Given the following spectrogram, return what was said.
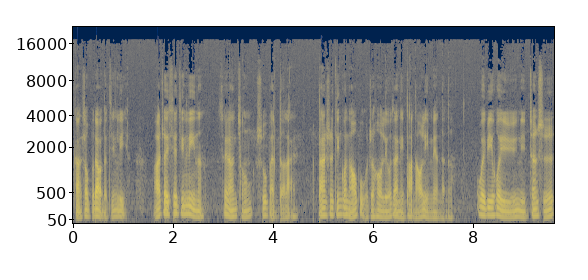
感受不到的经历，而这些经历呢，虽然从书本得来，但是经过脑补之后留在你大脑里面的呢？未必会与你真实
